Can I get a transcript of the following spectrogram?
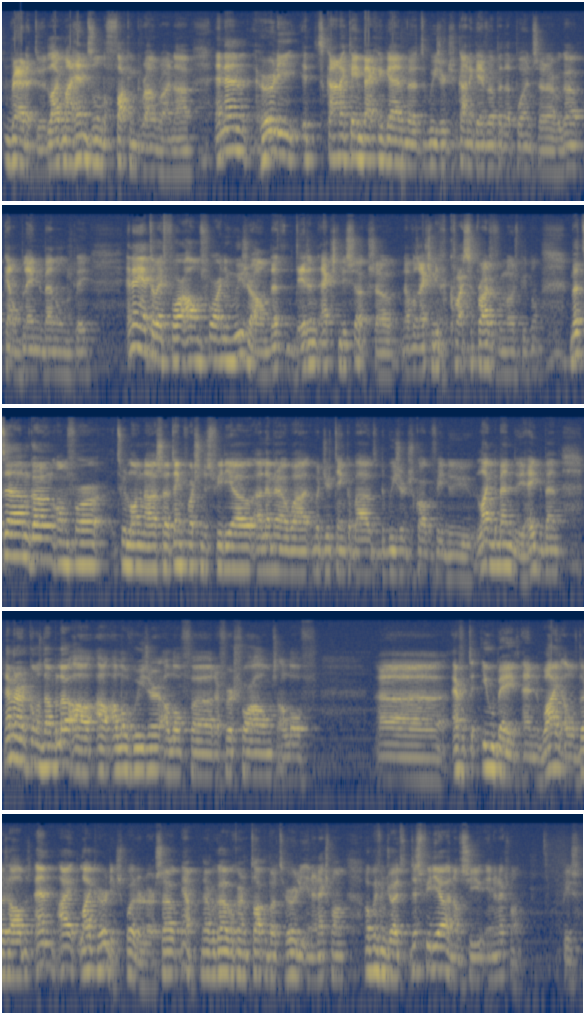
Raditude. Like my hands on the fucking ground right now. And then Hurley, it kind of came back again, but Weezer just kind of gave up at that point. So there we go. Cannot blame the band honestly. And then you had to wait four albums for a new Weezer album that didn't actually suck. So that was actually quite surprising for most people. But uh, I'm going on for too long now. So thanks for watching this video. Uh, let me know what, what you think about the Weezer discography. Do you like the band? Do you hate the band? Let me know in the comments down below. I, I, I love Weezer. I love uh, their first four albums. I love uh, Everton, EWBAITE and White, all love those albums, and I like Hurley, spoiler alert. So yeah, there we go, we're going to talk about Hurley in the next one. Hope you've enjoyed this video, and I'll see you in the next one. Peace.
